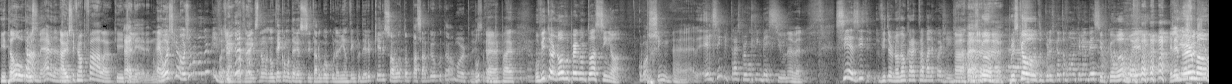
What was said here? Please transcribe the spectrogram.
Então, Puta os- merda, Aí o Stephen Hawking fala que. é, tipo, ele, ele não... É, hoje, que, hoje eu não vou dormir, O velho. Trunks, o Trunks não, não tem como ter ressuscitado o Goku na linha do tempo dele, porque ele só voltou pro passado porque o Goku tava morto. É. Puta É. que pariu. O Vitor Novo perguntou assim, ó. Como assim? É, ele sempre traz pergunta imbecil, né, velho? Se existe. Vitor Novo é um cara que trabalha com a gente. tá? Por, isso que eu, por, isso que eu, por isso que eu tô falando que ele é um imbecil, porque eu amo ele. Ele é meu irmão.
